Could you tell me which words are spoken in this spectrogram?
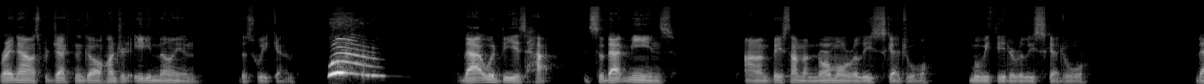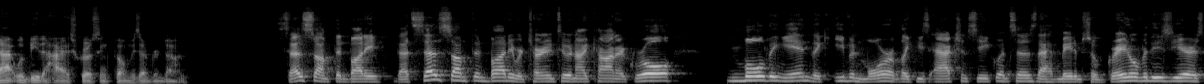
Right now, it's projecting to go 180 million this weekend. Woo! That would be his high. So that means, um, based on a normal release schedule, movie theater release schedule, that would be the highest grossing film he's ever done. Says something, buddy. That says something, buddy. Returning to an iconic role, molding in like even more of like these action sequences that have made him so great over these years,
